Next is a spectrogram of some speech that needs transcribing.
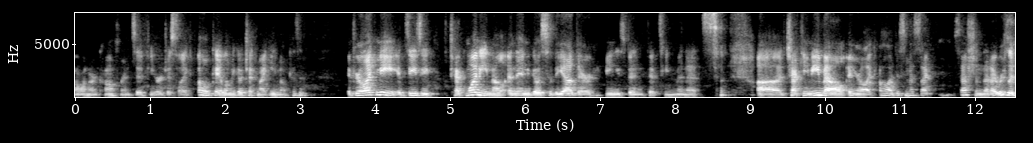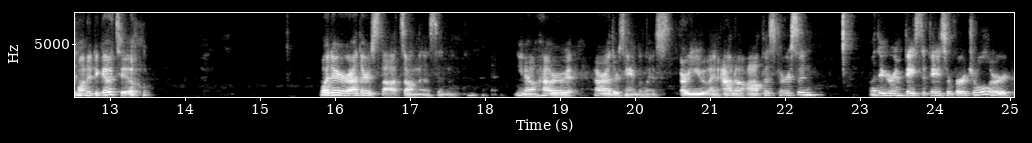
on our conference if you're just like, oh, okay, let me go check my email. Because if you're like me, it's easy check one email and then it goes to the other and you spend 15 minutes uh, checking email and you're like, oh, I just missed that session that I really wanted to go to. What are others' thoughts on this and, you know, how are, how are others handling this? Are you an out of office person, whether you're in face-to-face or virtual, or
